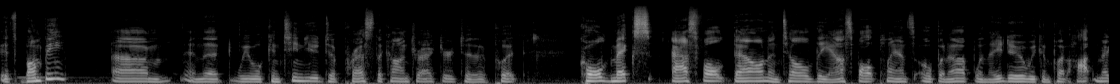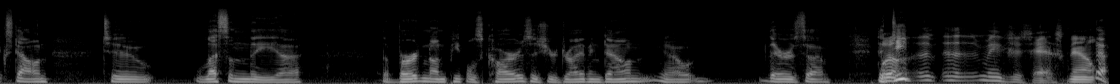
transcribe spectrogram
it's bumpy, um, and that we will continue to press the contractor to put cold mix asphalt down until the asphalt plants open up. When they do, we can put hot mix down to lessen the uh, the burden on people's cars as you're driving down. You know, there's uh, the well, deep. uh, uh, let me just ask now. Yeah.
